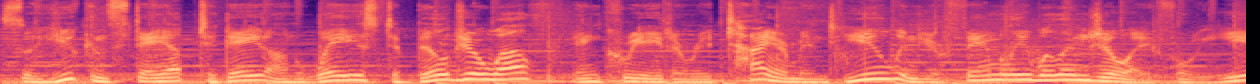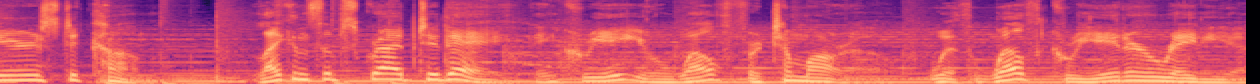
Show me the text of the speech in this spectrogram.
so you can stay up to date on ways to build your wealth and create a retirement you and your family will enjoy for years to come. Like and subscribe today and create your wealth for tomorrow with Wealth Creator Radio.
